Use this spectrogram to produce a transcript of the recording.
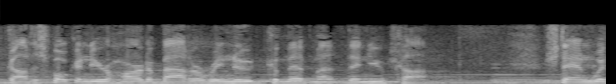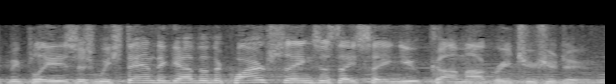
If God has spoken to your heart about a renewed commitment, then you come. Stand with me, please, as we stand together. The choir sings as they sing, You come, I'll greet you as you do.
